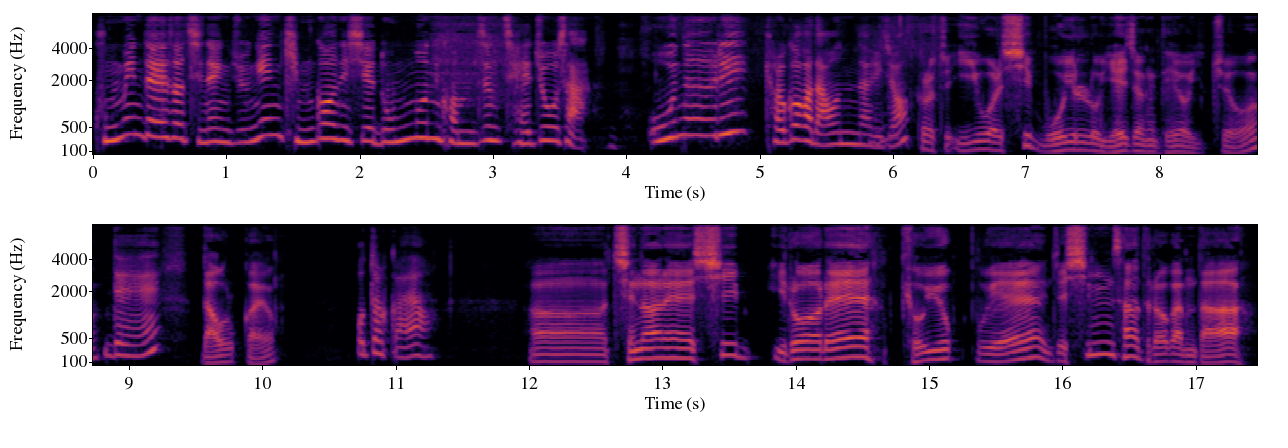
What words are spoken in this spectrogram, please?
국민대에서 진행 중인 김건희 씨의 논문 검증 재조사. 오늘이 결과가 나오는 날이죠. 그렇죠. 2월 15일로 예정이 되어 있죠. 네. 나올까요? 어떨까요? 어, 지난해 11월에 교육부에 이제 심사 들어간다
